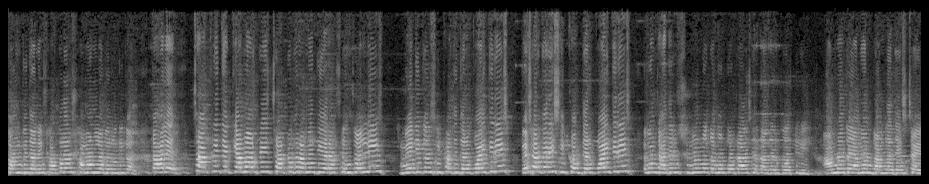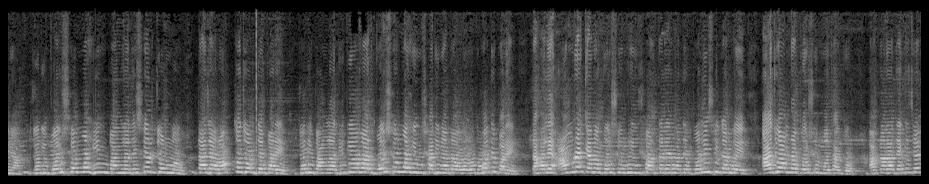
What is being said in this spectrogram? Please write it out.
সংবিধানে সকলের সমান লাভের অধিকার তাহলে চাকরিতে কেন আপনি চট্টগ্রামে দিয়ে রাখছেন চল্লিশ মেডিকেল শিক্ষার্থীদের পঁয়ত্রিশ বেসরকারি শিক্ষকদের পঁয়ত্রিশ এবং যাদের ন্যূনতম কোটা আছে তাদের বত্রিশ আমরা তো এমন বাংলাদেশ চাই না। যদি বৈষম্যহীন বাংলাদেশের জন্য তাজা রক্ত জ্বলতে পারে, যদি বাংলা দ্বিতীয়বার বৈষম্যহীন স্বাধীনতা হতে পারে, তাহলে আমরা কেন বৈষম্যহীন সরকারের হাতে বলি শিকার হয়ে আজও আমরা বৈষম্য থাকব? আপনারা দেখেছেন,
